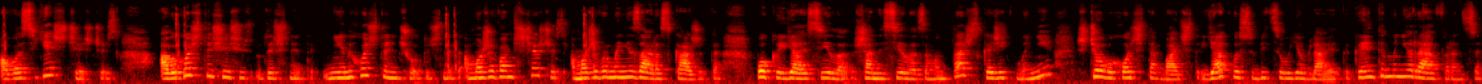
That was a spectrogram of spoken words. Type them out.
А у вас є ще щось? А ви хочете ще щось уточнити? Ні, не хочете нічого уточнити. А може вам ще щось? А може ви мені зараз скажете, поки я сіла, ще не сіла за монтаж, скажіть мені, що ви хочете бачити, як ви собі це уявляєте? Киньте мені референси.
